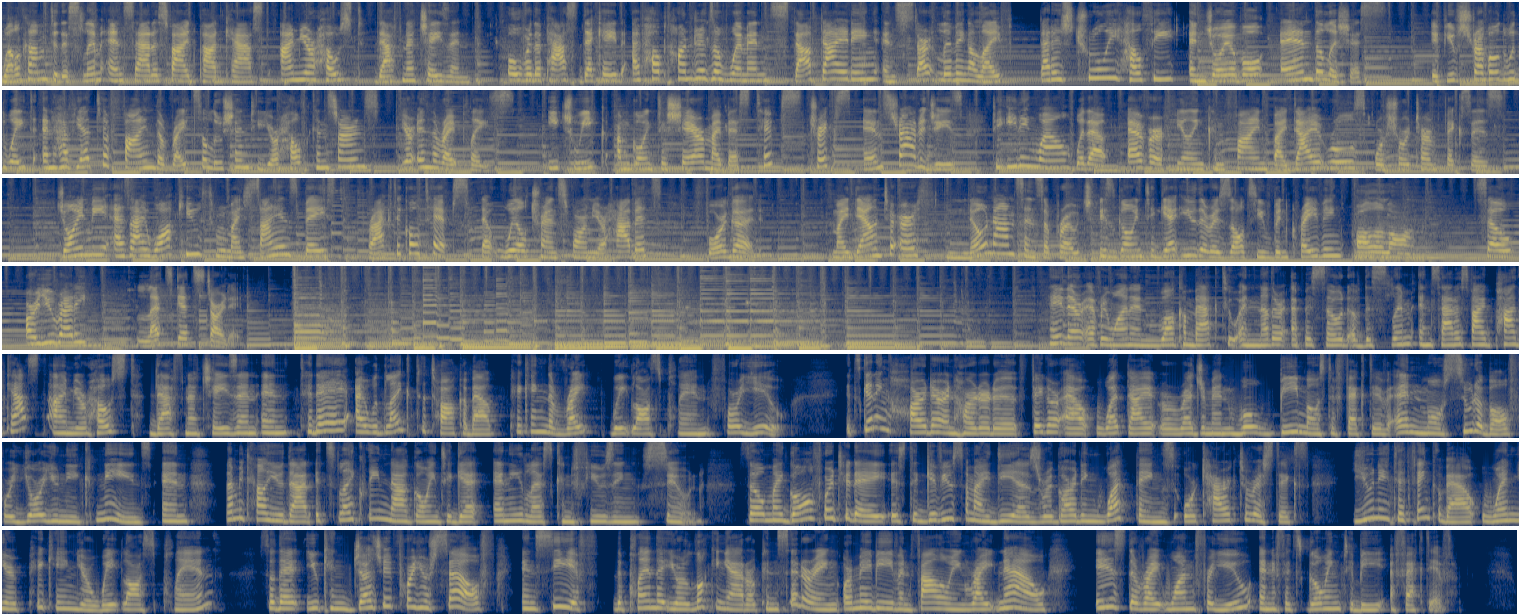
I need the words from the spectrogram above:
Welcome to the Slim and Satisfied podcast. I'm your host, Daphna Chazen. Over the past decade, I've helped hundreds of women stop dieting and start living a life that is truly healthy, enjoyable, and delicious. If you've struggled with weight and have yet to find the right solution to your health concerns, you're in the right place. Each week, I'm going to share my best tips, tricks, and strategies to eating well without ever feeling confined by diet rules or short term fixes. Join me as I walk you through my science based, practical tips that will transform your habits for good. My down to earth, no nonsense approach is going to get you the results you've been craving all along. So, are you ready? Let's get started. Hey there, everyone, and welcome back to another episode of the Slim and Satisfied podcast. I'm your host, Daphna Chazen, and today I would like to talk about picking the right weight loss plan for you. It's getting harder and harder to figure out what diet or regimen will be most effective and most suitable for your unique needs. And let me tell you that it's likely not going to get any less confusing soon. So, my goal for today is to give you some ideas regarding what things or characteristics you need to think about when you're picking your weight loss plan so that you can judge it for yourself and see if the plan that you're looking at or considering, or maybe even following right now, is the right one for you and if it's going to be effective.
